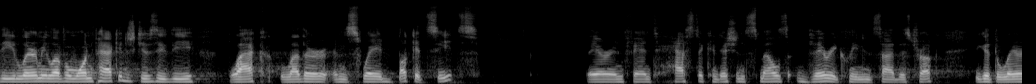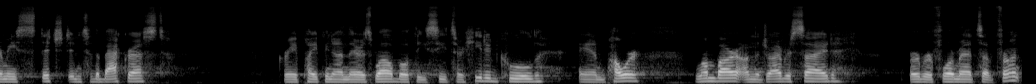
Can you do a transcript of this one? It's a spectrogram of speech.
the Laramie Level 1 package gives you the black leather and suede bucket seats. They are in fantastic condition. Smells very clean inside this truck. You get the Laramie stitched into the backrest. Gray piping on there as well. Both these seats are heated, cooled, and power. Lumbar on the driver's side. Berber floor mats up front.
